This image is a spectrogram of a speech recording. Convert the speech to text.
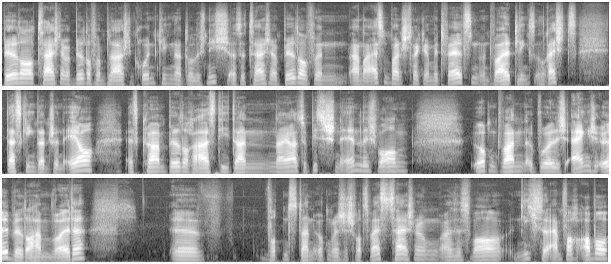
Bilder, zeichnen Bilder vom blauen Grund ging natürlich nicht. Also zeichnen Bilder von einer Eisenbahnstrecke mit Felsen und Wald links und rechts, das ging dann schon eher. Es kamen Bilder raus, die dann, naja, so ein bisschen ähnlich waren irgendwann, obwohl ich eigentlich Ölbilder haben wollte, äh, wurden es dann irgendwelche Schwarz-Weiß-Zeichnungen. Also es war nicht so einfach, aber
